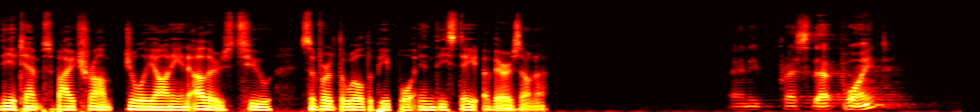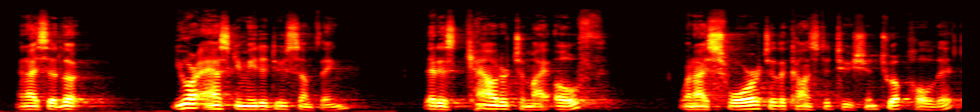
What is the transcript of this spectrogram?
the attempts by Trump, Giuliani, and others to subvert the will of the people in the state of Arizona. And he pressed that point, and I said, Look, you are asking me to do something that is counter to my oath when I swore to the Constitution to uphold it,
